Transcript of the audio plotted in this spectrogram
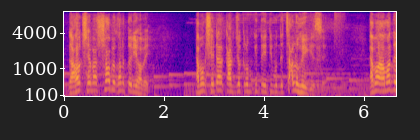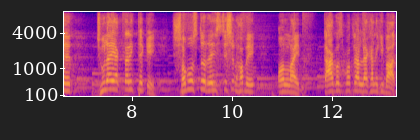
গ্রাহক সেবা সব ওখানে তৈরি হবে। এবং সেটার কার্যক্রম কিন্তু ইতিমধ্যে চালু হয়ে গেছে এবং আমাদের জুলাই এক তারিখ থেকে সমস্ত রেজিস্ট্রেশন হবে অনলাইন। কাগজপত্র আর লেখালেখি বাদ।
